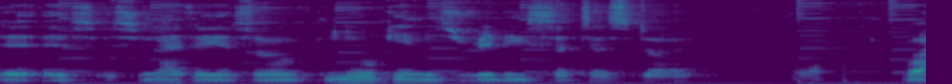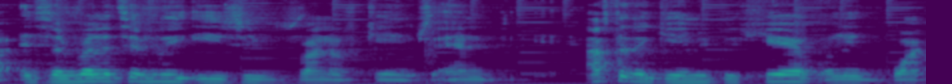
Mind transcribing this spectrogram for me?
it's, it's United, here, so no game is really set in stone. But it's a relatively easy run of games, and after the game, you could hear only one,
